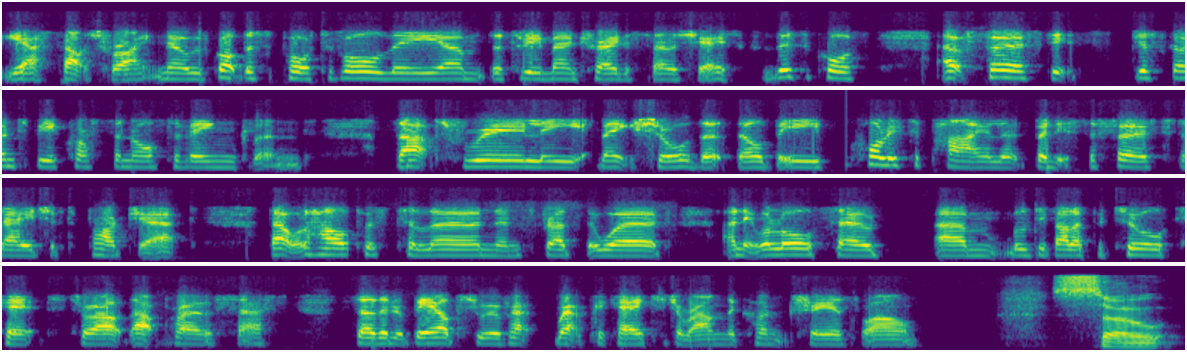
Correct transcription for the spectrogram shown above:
yes that's right. No we've got the support of all the um, the three main trade associations this of course at first it's just going to be across the north of England. That really makes sure that there'll be quality pilot, but it's the first stage of the project. That will help us to learn and spread the word, and it will also um, we'll develop a toolkit throughout that process so that it'll be able to be re- replicated around the country as well. So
